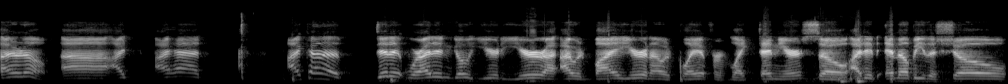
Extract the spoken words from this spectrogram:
I don't know. Uh, I I had I kind of did it where I didn't go year to year. I, I would buy a year and I would play it for like ten years. So I did MLB the Show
